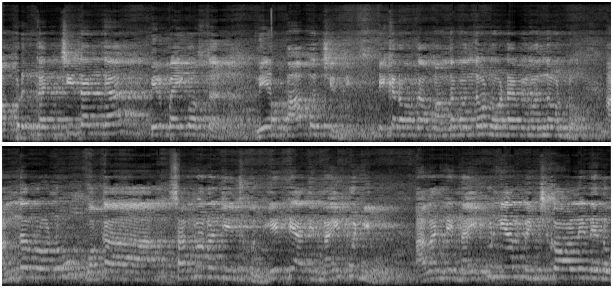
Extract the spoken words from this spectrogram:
అప్పుడు ఖచ్చితంగా మీరు పైకి వస్తారు. నేను పాప వచ్చింది. ఇక్కడ ఒక వంద మందో నూట యాభై మందో ఉంటాం. అందరిలోనూ ఒక సన్మానం చేయించుకుంది. ఏంటి? అది నైపుణ్యం. అలాంటి నైపుణ్యాలు పెంచుకోవాలని నేను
